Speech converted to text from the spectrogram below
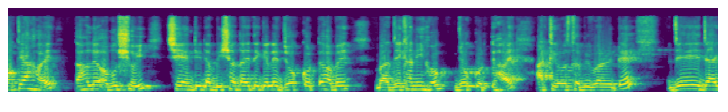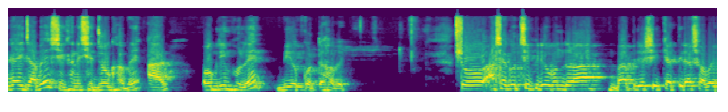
বকেয়া হয় তাহলে অবশ্যই সেই এন্ট্রিটা বিষাদায়তে গেলে যোগ করতে হবে বা যেখানেই হোক যোগ করতে হয়। আর্থিক অবস্থা বিবরণীতে যে জায়গায় যাবে সেখানে সে যোগ হবে আর অগ্রিম হলে বিয়োগ করতে হবে। তো আশা করছি প্রিয় বন্ধুরা বা প্রিয় শিক্ষার্থীরা সবাই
